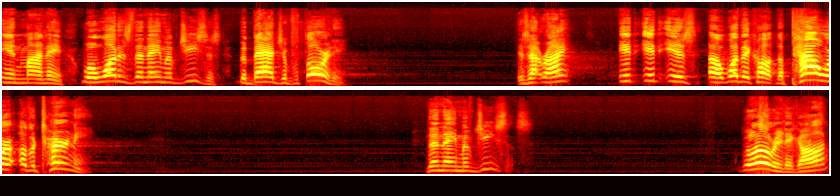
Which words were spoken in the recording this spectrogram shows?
in my name. Well, what is the name of Jesus? The badge of authority. Is that right? It, it is uh, what they call it the power of attorney. the name of Jesus. Glory to God.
